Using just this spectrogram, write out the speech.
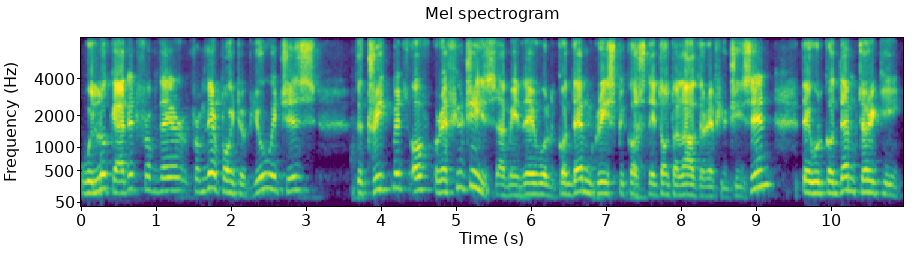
will look at it from their from their point of view, which is the treatment of refugees. I mean, they will condemn Greece because they don't allow the refugees in. They will condemn Turkey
